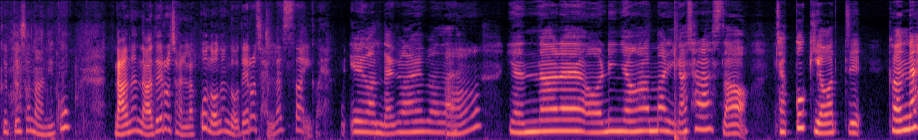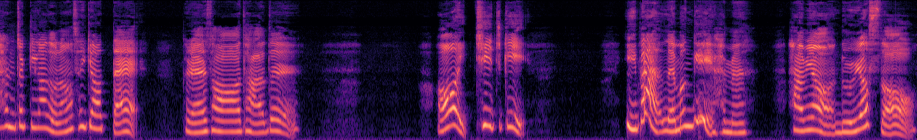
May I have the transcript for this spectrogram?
그 뜻은 아니고 나는 나대로 잘났고 너는 너대로 잘났어 이거야. 이건 내가 해볼래. 어? 옛날에 어린 양 한 마리가 살았어. 작고 귀여웠지. 그런데 한쪽 귀가 노란색이었대. 그래서 다들 어이 치즈기 이봐 레몬기 하면 하며 놀렸어.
